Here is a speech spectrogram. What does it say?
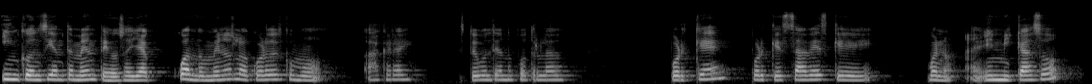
Inconscientemente, o sea, ya cuando menos lo acuerdo es como, ah, caray, estoy volteando para otro lado. ¿Por qué? Porque sabes que, bueno, en mi caso,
